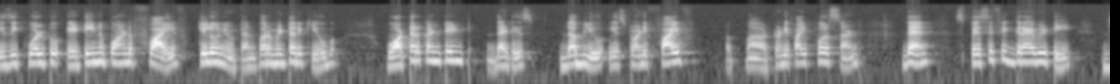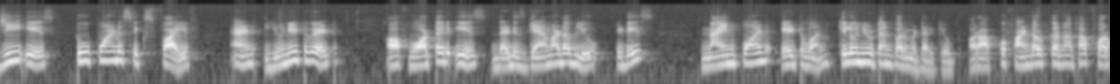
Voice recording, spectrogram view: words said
is equal to 18.5 kilo newton per metre cube water content that is W is 25 percent then specific gravity G is 2.65 and unit weight of water is that is gamma W it is 9.81 kilo newton per metre cube और आपको फाइंड आउट करना था for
